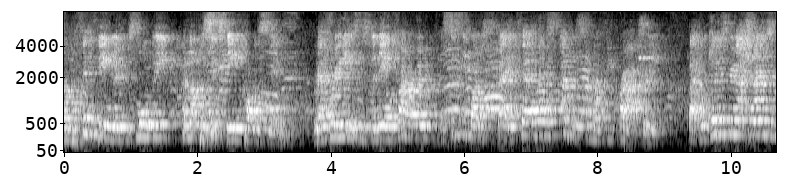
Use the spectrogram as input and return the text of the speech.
number 15 Lucas Morby, and number 16 Connor Smith. The referee is Mr Neil Farrow, assisted by Mr Dave Fairhurst and Mr Matthew Crabtree. That concludes the match announcement.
